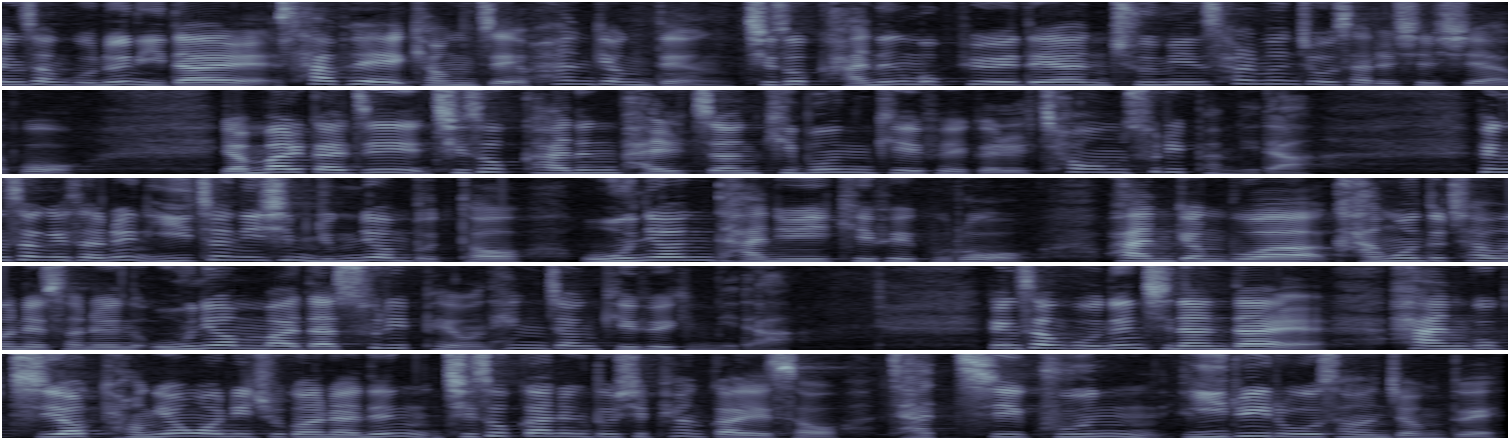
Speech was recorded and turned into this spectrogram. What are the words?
횡성군은 이달 사회, 경제, 환경 등 지속 가능 목표에 대한 주민 설문조사를 실시하고 연말까지 지속 가능 발전 기본 계획을 처음 수립합니다. 횡성에서는 2026년부터 5년 단위 계획으로 환경부와 강원도 차원에서는 5년마다 수립해온 행정 계획입니다. 횡성군은 지난달 한국 지역 경영원이 주관하는 지속가능 도시 평가에서 자치군 1위로 선정돼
